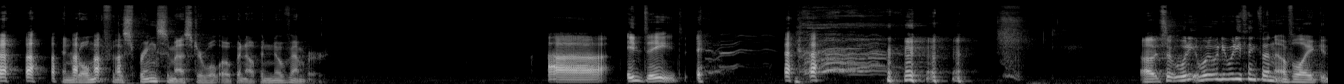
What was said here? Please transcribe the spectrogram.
Enrollment for the spring semester will open up in November. Uh, indeed. uh, so, what do, you, what, do you, what do you think then of like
